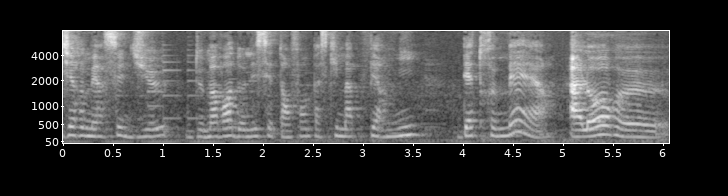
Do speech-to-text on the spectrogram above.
J'ai remercié Dieu de m'avoir donné cet enfant parce qu'il m'a permis d'être mère. Alors, euh,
